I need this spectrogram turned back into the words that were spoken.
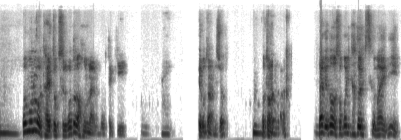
うん。そういうものを体得することが本来の目的はい。ってことなんでしょ？うん。ことなのかなだけど、そこにたどり着く前に、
